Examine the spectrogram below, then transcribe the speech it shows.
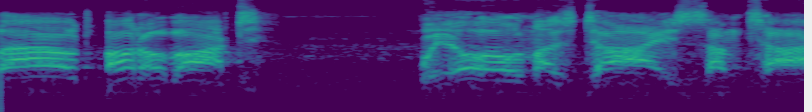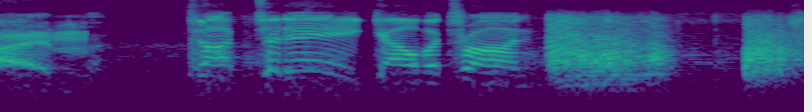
Out, Autobot. We all must die sometime. Not today, Galvatron. I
